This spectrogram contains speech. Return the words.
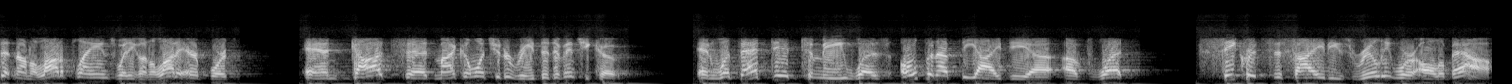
sitting on a lot of planes, waiting on a lot of airports. And God said, Mike, I want you to read the Da Vinci Code. And what that did to me was open up the idea of what secret societies really were all about.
